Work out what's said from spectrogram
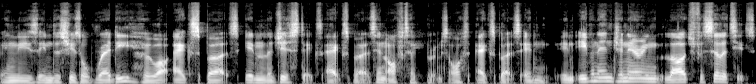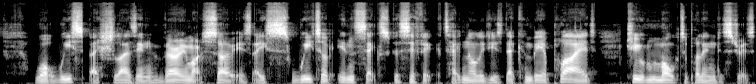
in these industries already, who are experts in logistics, experts in offtake rooms, experts in, in even engineering large facilities. What we specialize in, very much so, is a suite of insect-specific technologies that can be applied to multiple industries.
